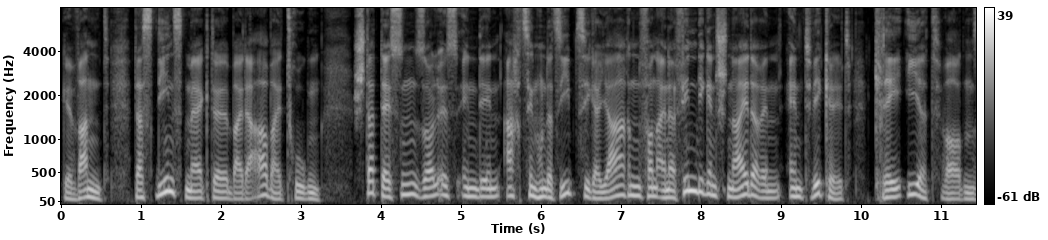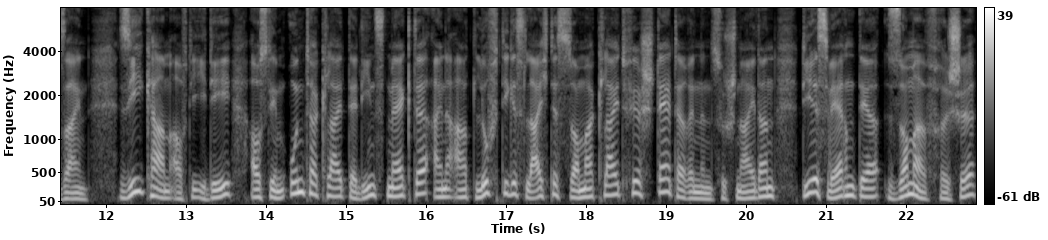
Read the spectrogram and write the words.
Gewand, das Dienstmägde bei der Arbeit trugen. Stattdessen soll es in den 1870er Jahren von einer findigen Schneiderin entwickelt, kreiert worden sein. Sie kam auf die Idee, aus dem Unterkleid der Dienstmägde eine Art luftiges, leichtes Sommerkleid für Städterinnen zu schneidern, die es während der Sommerfrische,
